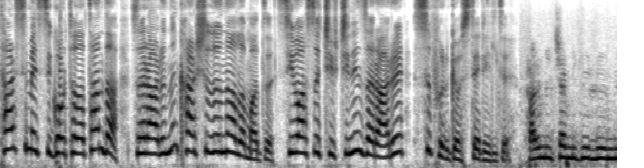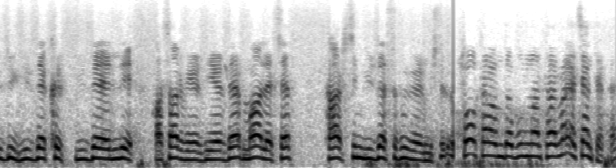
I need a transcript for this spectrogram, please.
Tarsim'e sigortalatan da zararının karşılığını alamadı. Sivaslı çiftçinin zararı sıfır gösterildi. Tarım İlçe Müdürlüğümüzün %40, %50 hasar verdiği yerde maalesef Tarsim %0 vermiştir. Sol tarafında bulunan tarla Esentepe.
